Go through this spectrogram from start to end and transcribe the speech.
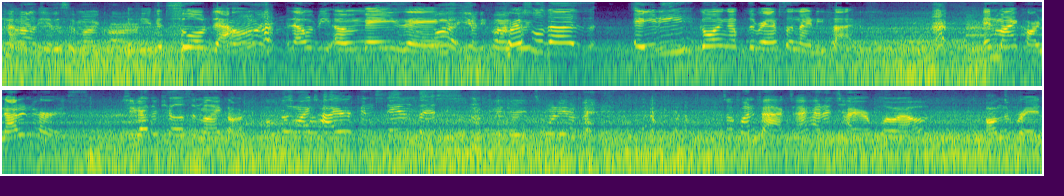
down, I cannot do this in my car. If you could slow down, that would be amazing. What? You Crystal does 80 going up the ramps on 95. in my car, not in hers. She'd rather kill us in my car. Hopefully my tire can stand this. Okay, doing 20 on that. So fun fact, I had a tire blowout on the bridge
